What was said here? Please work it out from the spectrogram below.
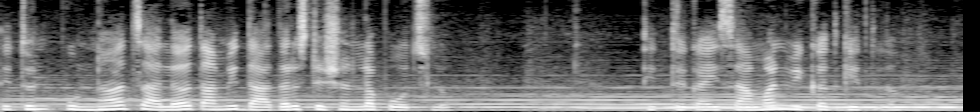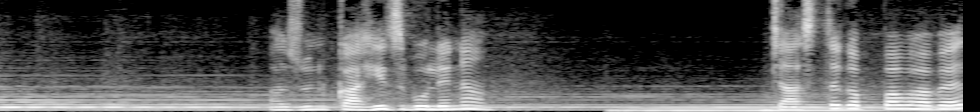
तिथून पुन्हा चालत आम्ही दादर स्टेशनला पोहोचलो. तिथे काही सामान विकत घेतलं. अजून काहीच बोले ना जास्त गप्पा व्हाव्यात.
